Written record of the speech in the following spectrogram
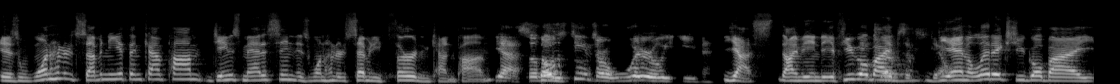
is 170th in KenPom. James Madison is 173rd in KenPom. Yeah. So So- those teams are literally even. Yes, I mean if you go by the analytics, you go by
